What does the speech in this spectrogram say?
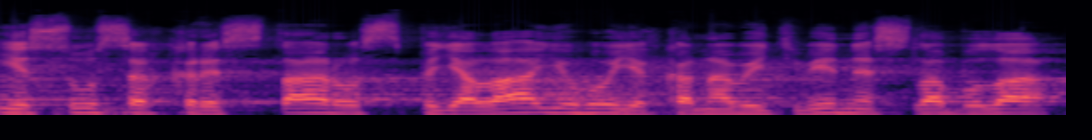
Ісуса Христа, розп'яла Його, яка навіть винесла була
